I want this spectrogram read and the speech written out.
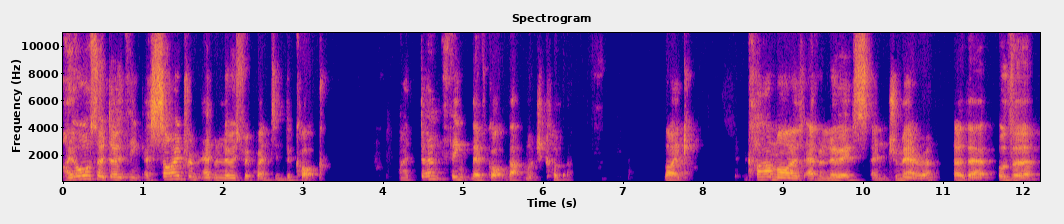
I also don't think, aside from Evin Lewis for Quinton de Kock, I don't think they've got that much cover. Like Kyle Myers, Evin Lewis, and Chameera are their other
